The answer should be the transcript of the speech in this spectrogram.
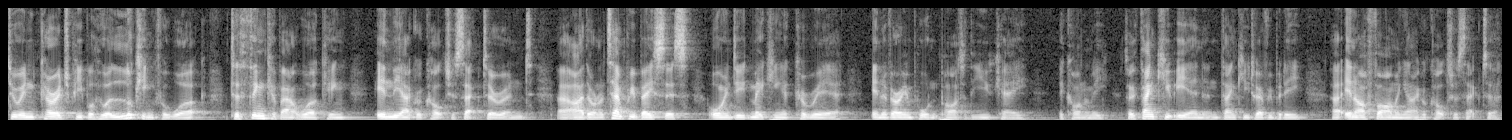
to encourage people who are looking for work to think about working in the agriculture sector and uh, either on a temporary basis or indeed making a career in a very important part of the UK economy. So thank you, Ian, and thank you to everybody uh, in our farming and agriculture sector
